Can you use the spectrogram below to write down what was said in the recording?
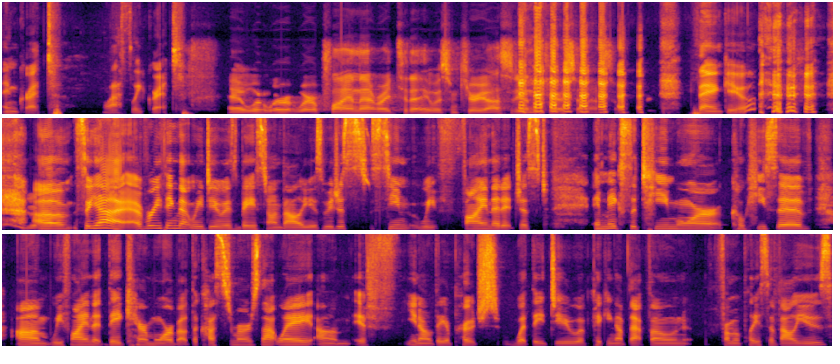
and grit. Lastly, grit. And we're, we're, we're applying that right today with some curiosity on the care center. So. Thank you. yeah. Um, so yeah, everything that we do is based on values. We just seem we find that it just it makes the team more cohesive. Um, we find that they care more about the customers that way. Um, if you know they approach what they do of picking up that phone from a place of values,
